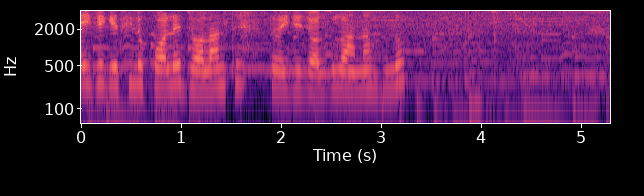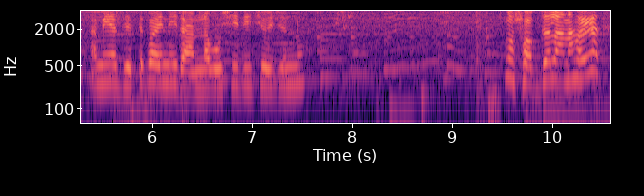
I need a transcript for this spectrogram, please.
এই যে গেছিল কলে জল আনতে, তো এই যে জলগুলো আনা হলো। আমি আর যেতে পারিনি, রান্না বসিয়ে দিয়েছি ওই জন্য। তোমার সব জল আনা হয়ে গেছে?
